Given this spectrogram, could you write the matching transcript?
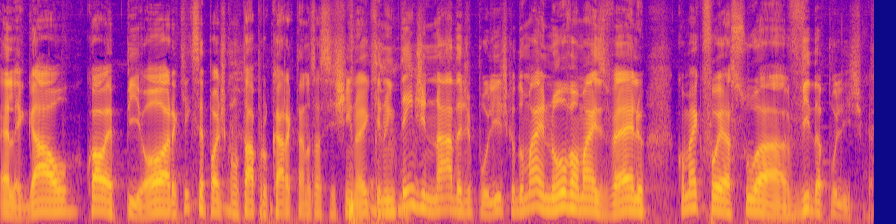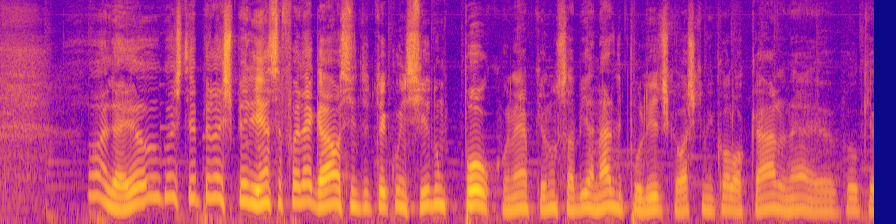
é legal? Qual é pior? O que, que você pode contar para o cara que está nos assistindo aí que não entende nada de política, do mais novo ao mais velho? Como é que foi a sua vida política? Olha, eu gostei pela experiência, foi legal assim de ter conhecido um pouco, né? Porque eu não sabia nada de política. Eu acho que me colocaram, né? O que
